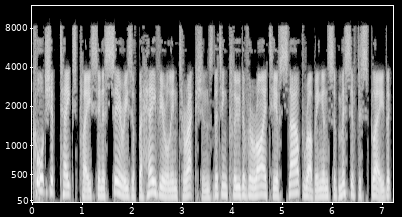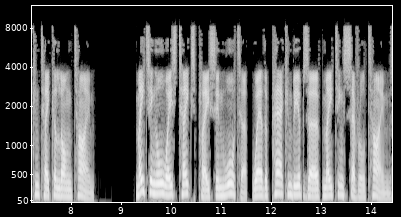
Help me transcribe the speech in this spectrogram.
Courtship takes place in a series of behavioral interactions that include a variety of snout rubbing and submissive display that can take a long time. Mating always takes place in water, where the pair can be observed mating several times.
